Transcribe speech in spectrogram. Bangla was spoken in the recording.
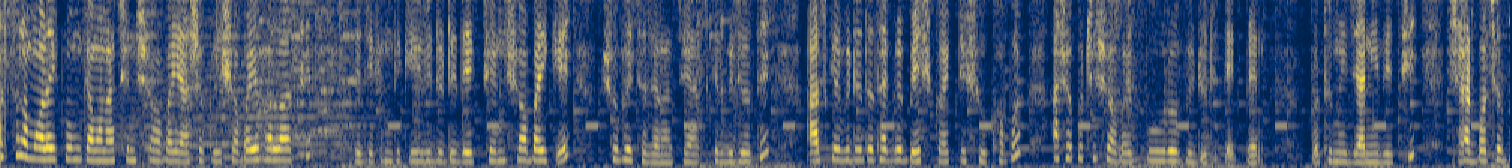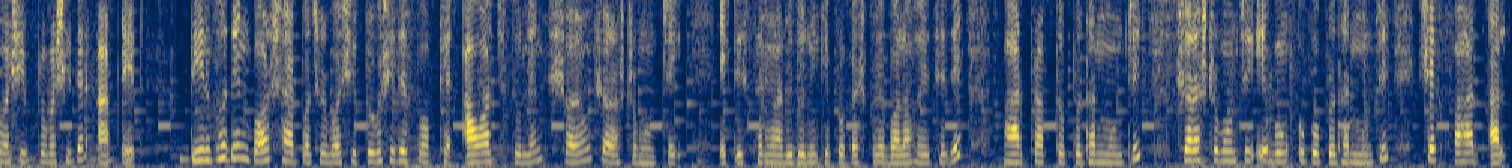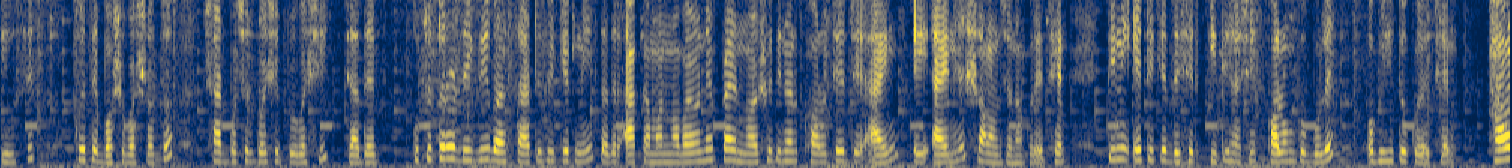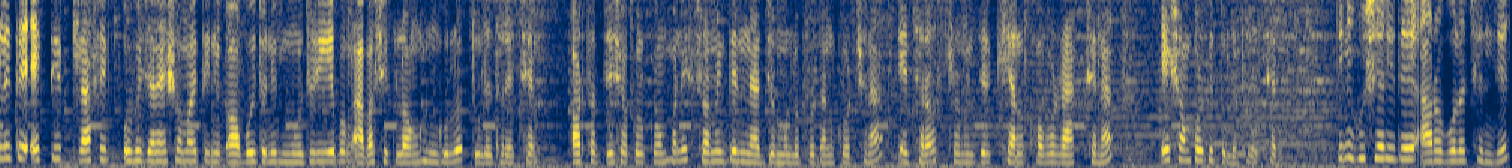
আসসালামু আলাইকুম, কেমন আছেন সবাই? আশা করি সবাই ভালো আছেন। যে যেখান থেকে এই ভিডিওটি দেখছেন, সবাইকে শুভেচ্ছা জানাচ্ছি আজকের ভিডিওতে। আজকের ভিডিওতে থাকবে বেশ কয়েকটি সুখবর। আশা করছি সবাই পুরো ভিডিওটি দেখবেন। প্রথমেই জানিয়ে দিচ্ছি, ষাট বছর বয়সী প্রবাসীদের আপডেট। দীর্ঘদিন পর ষাট বছর বয়সী প্রবাসীদের পক্ষে আওয়াজ তুললেন স্বয়ং স্বরাষ্ট্রমন্ত্রী। একটি স্থানীয় আরবি দৈনিকে প্রকাশ করে বলা হয়েছে যে, ভারপ্রাপ্ত প্রধানমন্ত্রী, স্বরাষ্ট্রমন্ত্রী এবং উপপ্রধানমন্ত্রী শেখ ফাহাদ আল ইউসিফ কুয়েতে বসবাসরত ষাট বছর বয়সী প্রবাসী, যাদের উচ্চতর ডিগ্রি বা সার্টিফিকেট নেই তাদের আকামা নবায়নে প্রায় নয়শো দিনের খরচের যে আইন, এই আইনের সমালোচনা করেছেন। তিনি এটিকে দেশের ইতিহাসে কলঙ্ক বলে অভিহিত করেছেন। হাওয়ালিতে একটি ট্রাফিক অভিযানের সময় তিনি অবৈতনিক মজুরি এবং আবাসিক লঙ্ঘনগুলো তুলে ধরেছেন। অর্থাৎ যে সকল কোম্পানি শ্রমিকদের ন্যায্য মূল্য প্রদান করছে না, এছাড়াও শ্রমিকদের খেয়াল খবর রাখছে না, এ সম্পর্কে তুলে ধরেছেন। তিনি হুঁশিয়ারি দিয়ে আরও বলেছেন যে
